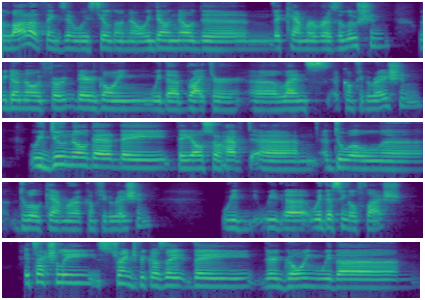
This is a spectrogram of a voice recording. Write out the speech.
a, lot of things that we still don't know. We don't know the the camera resolution. We don't know if they're going with a brighter uh, lens configuration. We do know that they they also have um, a dual uh, dual camera configuration with with a with a single flash it's actually strange because they they they're going with a um,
